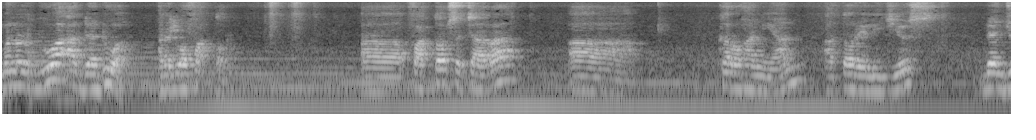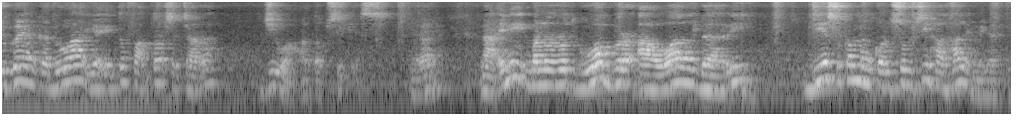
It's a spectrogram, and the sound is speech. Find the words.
menurut gua ada dua ada dua faktor. Uh, faktor secara uh, kerohanian atau religius dan juga yang kedua yaitu faktor secara jiwa atau psikis ya kan Nah ini menurut gua berawal dari dia suka mengkonsumsi hal-hal yang negatif.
